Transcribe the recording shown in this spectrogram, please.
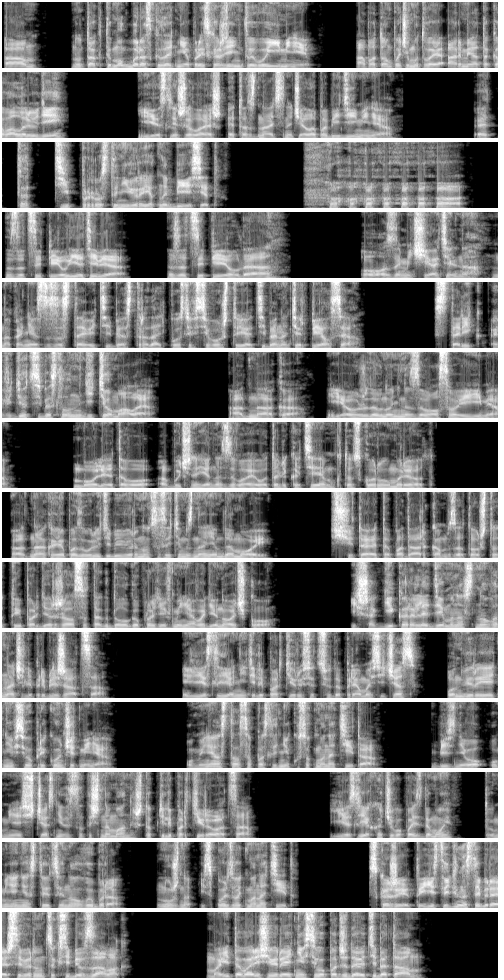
Ам, ну так ты мог бы рассказать мне о происхождении твоего имени? А потом, почему твоя армия атаковала людей? Если желаешь это знать, сначала победи меня. Этот тип просто невероятно бесит. Ха-ха-ха-ха-ха! Зацепил я тебя. Зацепил, да? О, замечательно. Наконец заставить тебя страдать после всего, что я от тебя натерпелся. Старик, а ведет себя словно дитё малое. Однако, я уже давно не называл свое имя. Более того, обычно я называю его только тем, кто скоро умрет. Однако я позволю тебе вернуться с этим знанием домой. Считай это подарком за то, что ты продержался так долго против меня в одиночку. И шаги короля демонов снова начали приближаться. Если я не телепортируюсь отсюда прямо сейчас, он, вероятнее всего, прикончит меня. У меня остался последний кусок монотита. Без него у меня сейчас недостаточно маны, чтобы телепортироваться. Если я хочу попасть домой, то у меня не остается иного выбора. Нужно использовать монотит. Скажи, ты действительно собираешься вернуться к себе в замок? Мои товарищи, вероятнее всего, поджидают тебя там.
